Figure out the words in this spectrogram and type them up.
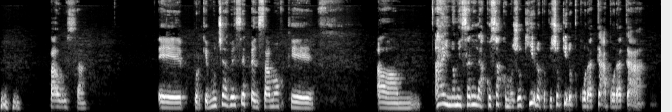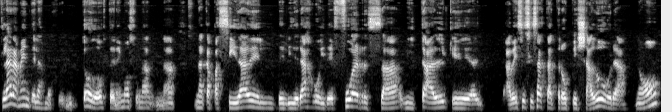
pausa. Eh, porque muchas veces pensamos que, ay, no me salen las cosas como yo quiero, porque yo quiero por acá, por acá. Claramente las todos tenemos una capacidad de, liderazgo y de fuerza vital que a veces es hasta atropelladora, ¿no?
